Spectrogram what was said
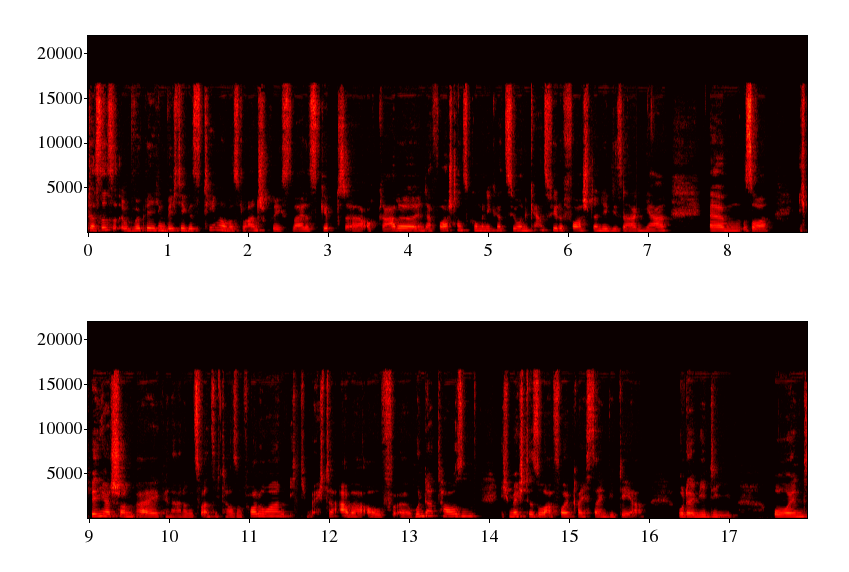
das ist wirklich ein wichtiges Thema, was du ansprichst, weil es gibt äh, auch gerade in der Vorstandskommunikation ganz viele Vorstände, die sagen, ja, ähm, so, ich bin jetzt schon bei, keine Ahnung, 20.000 Followern, ich möchte aber auf äh, 100.000, ich möchte so erfolgreich sein wie der oder wie die. Und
